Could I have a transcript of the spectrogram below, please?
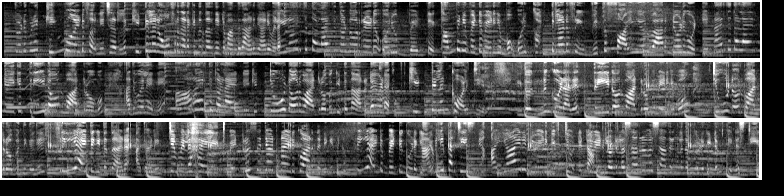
തൊടുപുഴ കിങ് വേൾഡ് ഫർണിച്ചറിൽ കിട്ടിലൻ ഓഫർ നടക്കുന്നെന്ന് അറിഞ്ഞിട്ട് വന്നതാണ് ഞാനിവിടെ. ഇവിടെ ഏഴായിരത്തി തൊള്ളായിരത്തി തൊണ്ണൂറ് രൂപയുടെ ഒരു ബെഡ് കമ്പനി ബെഡ് മേടിക്കുമ്പോൾ ഒരു കട്ടിലാണ് ഫ്രീ വിത്ത് ഫൈവ് ഇയർ വാറന്റിയോട് കൂടി. എണ്ണായിരത്തി തൊള്ളായിരം രൂപയ്ക്ക് ത്രീ ഡോർ വാർഡ്രോബും അതുപോലെ തന്നെ ആറായിരത്തി തൊള്ളായിരം രൂപയ്ക്ക് ടു ഡോർ വാർഡ്രോബും കിട്ടുന്നതാണ് കേട്ടോ ഇവിടെ. കിട്ടിലൻ ക്വാളിറ്റിയിൽ ഇതൊന്നും കൂടാതെ ത്രീ ഡോർ വാർഡ്രോബ് മേടിക്കുമ്പോൾ ടു ഡോർ വാർഡ്രോബ് നിങ്ങൾക്ക് ഫ്രീ ആയിട്ട് കിട്ടുന്നതാണ്. അതാണ് ഏറ്റവും വലിയ ഹൈലൈറ്റ് ബെഡ്റൂം സെറ്റ് ഒരെണ്ണം എടുക്കുവാണെന്നുണ്ടെങ്കിൽ നിങ്ങൾക്ക് ഫ്രീ ആയിട്ട് ബെഡും കൂടെ ഫാമിലി പർച്ചേസിന് അയ്യായിരം രൂപയുടെ ഗിഫ്റ്റ് ഉണ്ട് കേട്ടോ വീട്ടിലോട്ടുള്ള സർവ സാധനങ്ങളും നമുക്ക് ഇവിടെ കിട്ടും. പിന്നെ സ്റ്റീൽ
